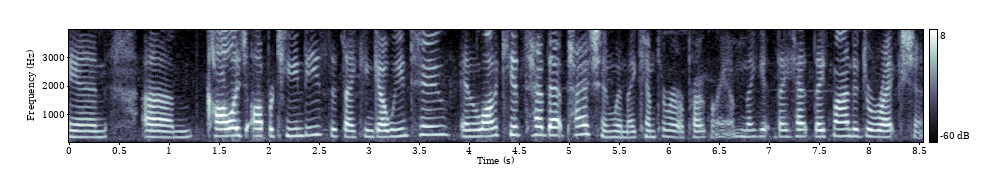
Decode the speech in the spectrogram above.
and um, college opportunities that they can go into and a lot of kids have that passion when they come through our program they get they have they find a direction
